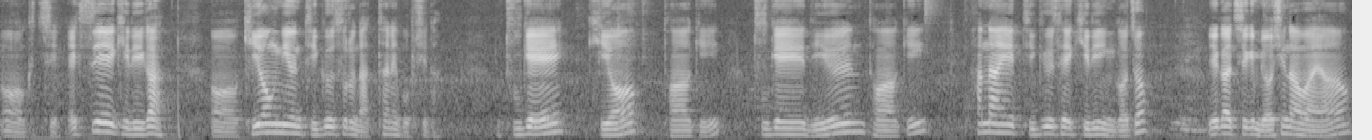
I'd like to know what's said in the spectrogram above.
어, 그치. x의 길이가 어, 기억 니은 디귿으로 나타내 봅시다. 두 개의 기억 더하기 두 개의 니은 더하기 하나의 디귿의 길이인 거죠? 얘가 지금 몇이 나와요?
